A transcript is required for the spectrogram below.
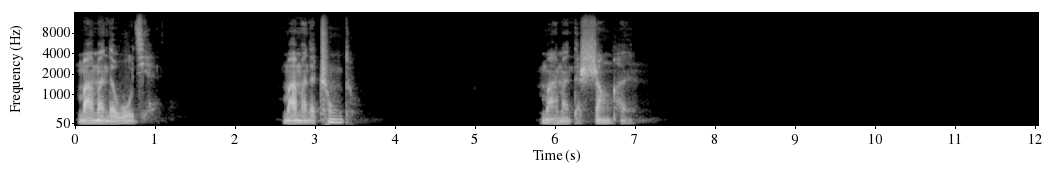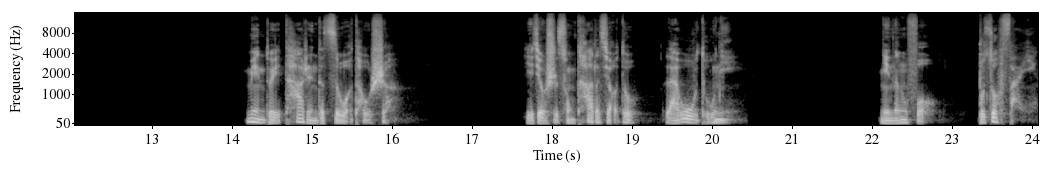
满满的误解，满满的冲突，满满的伤痕。面对他人的自我投射，也就是从他的角度来误读你，你能否不做反应，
